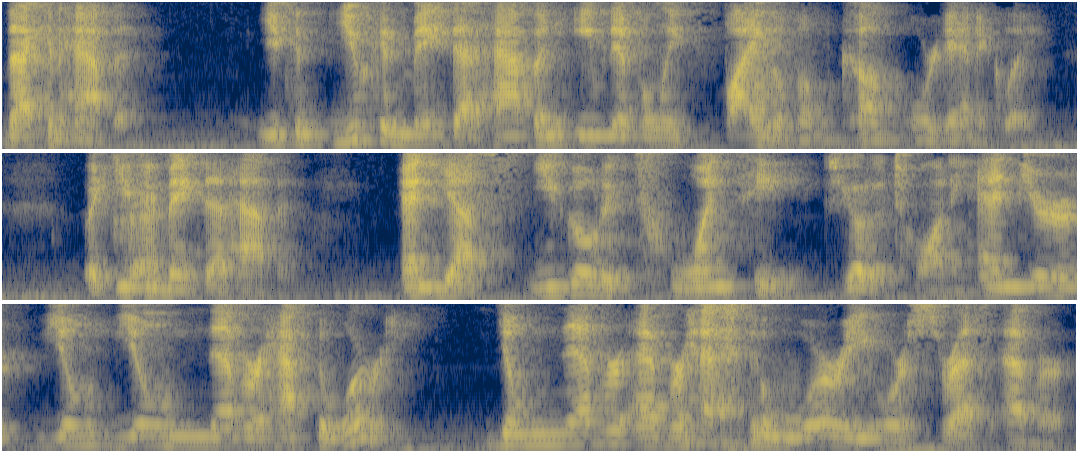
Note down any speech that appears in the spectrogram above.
that can happen. You can you can make that happen even if only five of them come organically. Like you can make that happen. And yes, you go to twenty, If you go to 20, and you're you'll you'll never have to worry. You'll never ever have to worry or stress ever.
